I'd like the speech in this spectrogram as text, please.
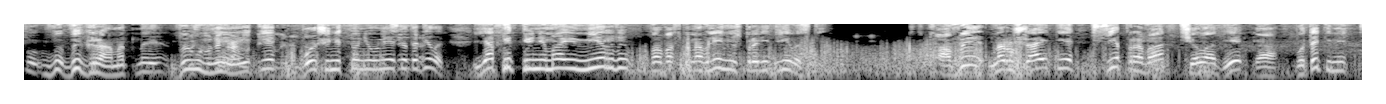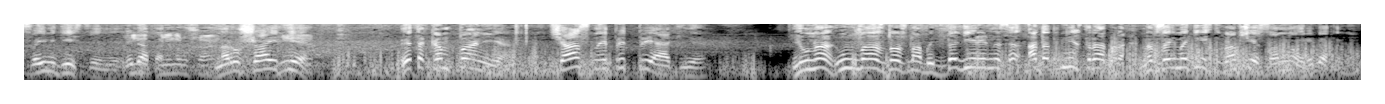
вы, вы грамотные, вы Вы умеете, больше никто не умеет это делать. Я предпринимаю меры по восстановлению справедливости. А вы нарушаете все права человека вот этими своими действиями. Ребята, не нарушаем. нарушаете. Нет. Это компания, частное предприятие. И у, нас, у вас должна быть доверенность от администратора на взаимодействие вообще со мной, ребята.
